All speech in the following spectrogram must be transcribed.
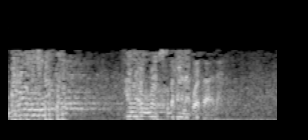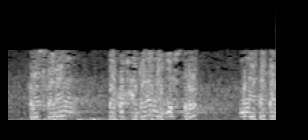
bahawa menyembuhkan hanya Allah Subhanahu wa taala. Kalau sekarang tokoh agama justru mengatakan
